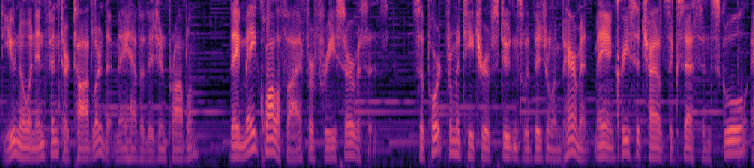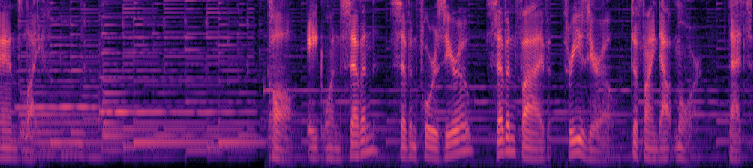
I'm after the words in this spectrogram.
Do you know an infant or toddler that may have a vision problem? They may qualify for free services. Support from a teacher of students with visual impairment may increase a child's success in school and life. Call 817 740 7530 to find out more. That's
